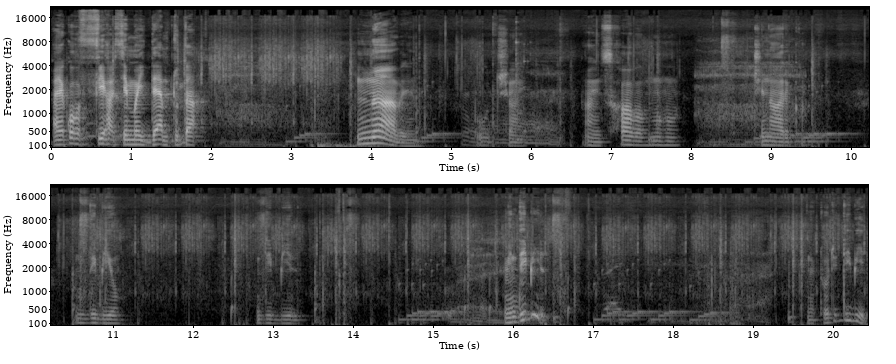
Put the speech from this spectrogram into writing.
А якого фіга сі ми йдем тут? На, блін. Получай. А, він схавав мого чинарика. ديبيل. مين ديبيل. ناتوري ديبيل.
